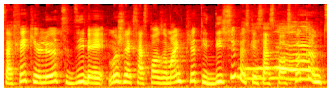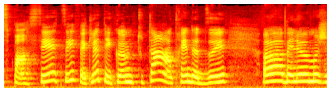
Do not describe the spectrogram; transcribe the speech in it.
ça fait que là, tu te dis, ben moi, je voulais que ça se passe de même, puis là, t'es déçu parce que ça se passe pas comme tu pensais, tu sais. Fait que là, t'es comme tout le temps en train de te dire, ah, ben là, moi, je,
